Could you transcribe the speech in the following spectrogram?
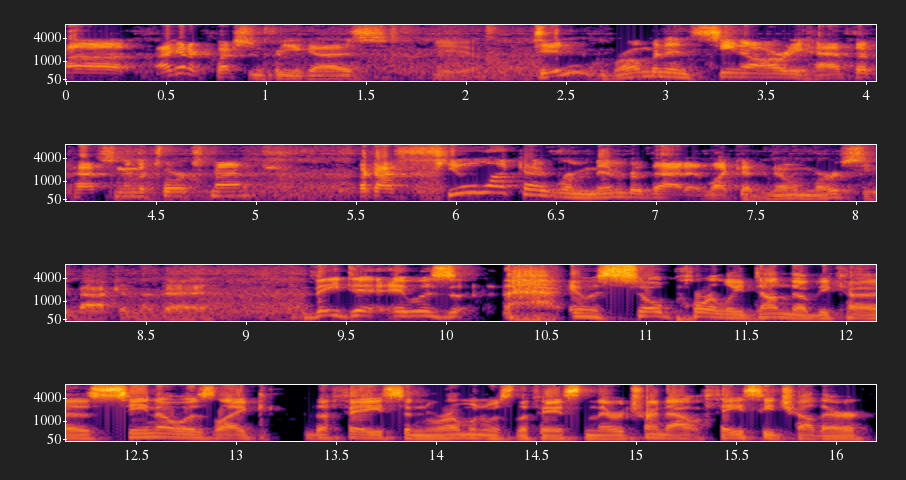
Uh, I got a question for you guys. Yeah. Didn't Roman and Cena already have their passing of the torch match? Like, I feel like I remember that at like a No Mercy back in the day. They did it was it was so poorly done though because Cena was like the face and Roman was the face and they were trying to outface each other.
